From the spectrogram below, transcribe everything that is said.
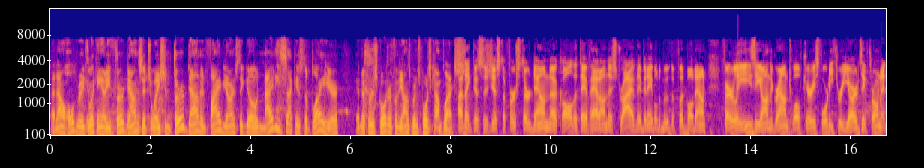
And now Holdrege looking at a third down situation. Third down and five yards to go. 90 seconds to play here in the first quarter for the Osborne Sports Complex. I think this is just the first third down uh, call that they have had on this drive. They've been able to move the football down fairly easy on the ground. 12 carries, 43 yards. They've thrown it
